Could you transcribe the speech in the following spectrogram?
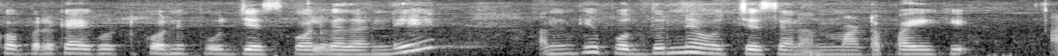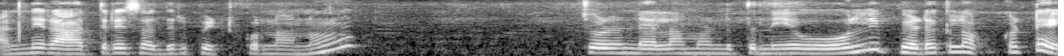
కొబ్బరికాయ కొట్టుకొని పూజ చేసుకోవాలి కదండి. అందుకే పొద్దున్నే వచ్చేసాను అనమాట పైకి. అన్నీ రాత్రే సదిరి పెట్టుకున్నాను. చూడండి ఎలా మండుతున్నాయి. ఓన్లీ పిడకలు ఒక్కటే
